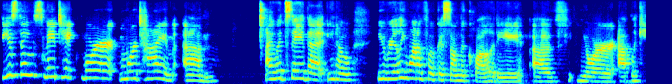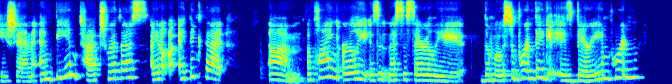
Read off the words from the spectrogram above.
these things may take more more time. Um, I would say that you know you really want to focus on the quality of your application and be in touch with us. I don't. I think that um, applying early isn't necessarily the most important thing. It is very important.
